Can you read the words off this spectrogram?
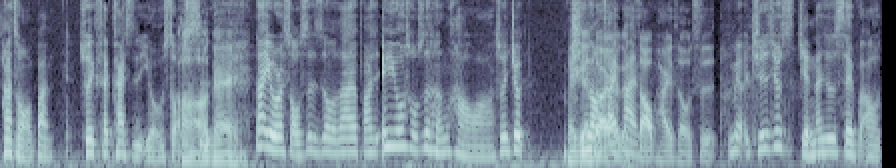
那怎么办？所以才开始有手势。Oh, okay. 那有了手势之后，大家发现，哎、欸，有手势很好啊，所以就希望裁判招牌手势没有，其实就是简单，就是 save out。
